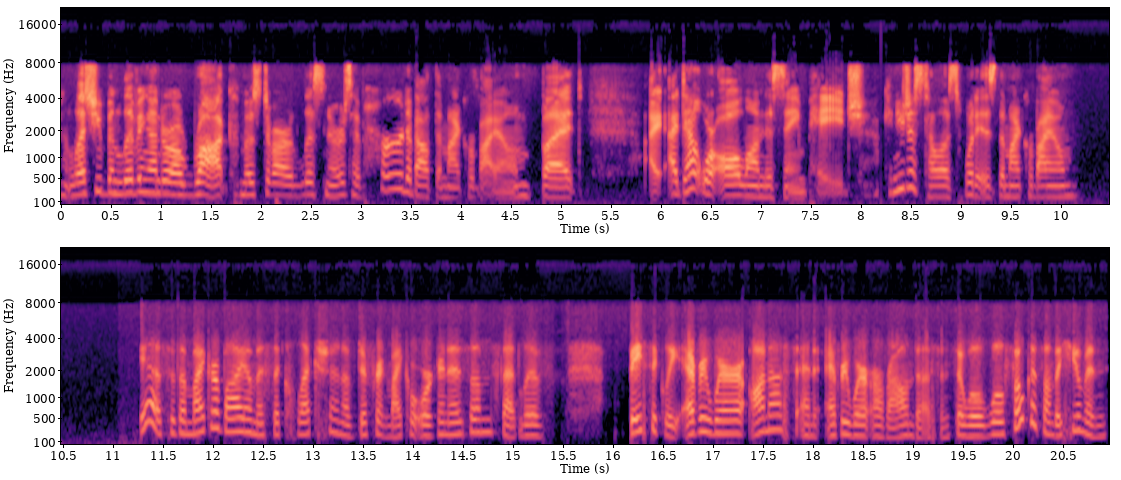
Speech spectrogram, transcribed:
Unless you've been living under a rock, most of our listeners have heard about the microbiome, but I, I doubt we're all on the same page. Can you just tell us what is the microbiome? Yeah, so the microbiome is a collection of different microorganisms that live basically everywhere on us and everywhere around us. And so we'll we'll focus on the human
